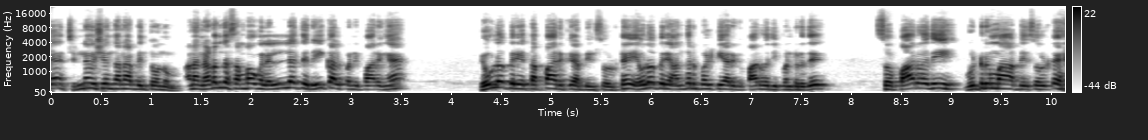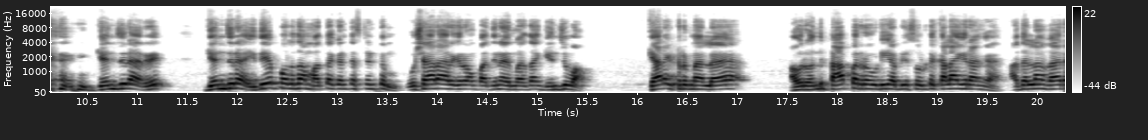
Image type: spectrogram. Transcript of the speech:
ஏன் சின்ன விஷயம் தானே அப்படின்னு தோணும். ஆனால் நடந்த சம்பவங்கள் எல்லாத்தையும் ரீகால் பண்ணி பாருங்கள் எவ்வளோ பெரிய தப்பாக இருக்குது அப்படின்னு சொல்லிட்டு எவ்வளோ பெரிய அந்தர்பல்ட்டியாக இருக்குது பார்வதி பண்ணுறது ஸோ பார்வதி விட்டுருமா அப்படின்னு சொல்லிட்டு கெஞ்சுறாரு. கெஞ்சுற இதே போல தான் மற்ற கண்டஸ்டண்ட்டும் உஷாராக இருக்கிறவன் பார்த்தீங்கன்னா இது மாதிரி தான் கெஞ்சுவான். கேரக்டர் மேலே அவர் வந்து பேப்பர் ரவுடி அப்படின்னு சொல்லிட்டு கலாய்கிறாங்க அதெல்லாம் வேற.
